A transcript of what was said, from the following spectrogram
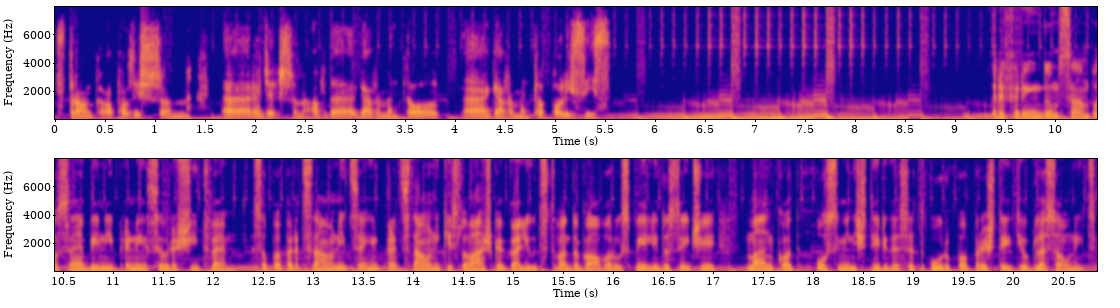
strong opposition, uh, rejection of the governmental uh, governmental policies. Referendum sam po sebi ni prinesel rešitve, so pa predstavnice in predstavniki slovaškega ljudstva dogovor uspeli doseči manj kot 48 ur po preštetju glasovnic.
